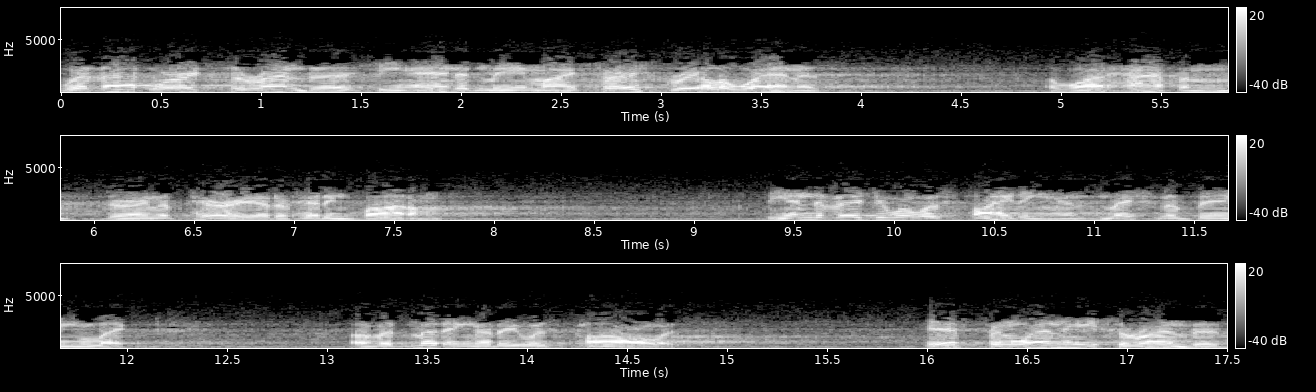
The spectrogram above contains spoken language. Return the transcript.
With that word surrender, she handed me my first real awareness of what happened during the period of hitting bottom. The individual was fighting an mission of being licked, of admitting that he was powerless. If and when he surrendered,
